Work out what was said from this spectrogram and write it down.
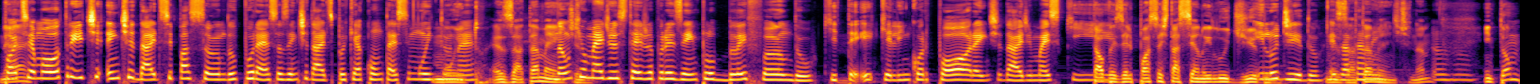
né? Pode ser uma outra enti- entidade se passando por essas entidades, porque acontece muito, né? Muito, exatamente. Não que o médium esteja, por exemplo, blefando, que, te- que ele incorpora a entidade, mas que. Talvez ele possa estar sendo iludido. Iludido, exatamente. Exatamente, né? Uhum. Então,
